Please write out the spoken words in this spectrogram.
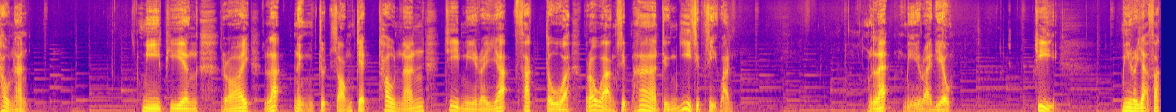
เท่านั้น มีเพียงร้อยละ 1.27 เท่านั้น ที่มีระยะฟักตัวระหว่าง 15 ถึง 24 วัน และมีรายเดียว ที่มีระยะฟัก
